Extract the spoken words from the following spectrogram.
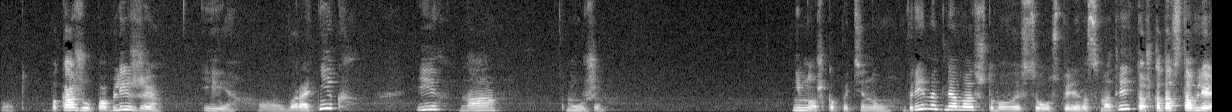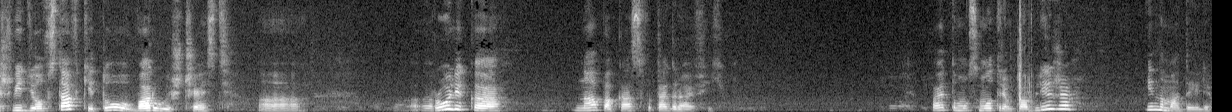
Вот. Покажу поближе и э, воротник, и на муже. Немножко потяну время для вас, чтобы вы все успели рассмотреть. Потому что когда вставляешь видео вставки, то воруешь часть а, ролика на показ фотографий. Поэтому смотрим поближе и на модели.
